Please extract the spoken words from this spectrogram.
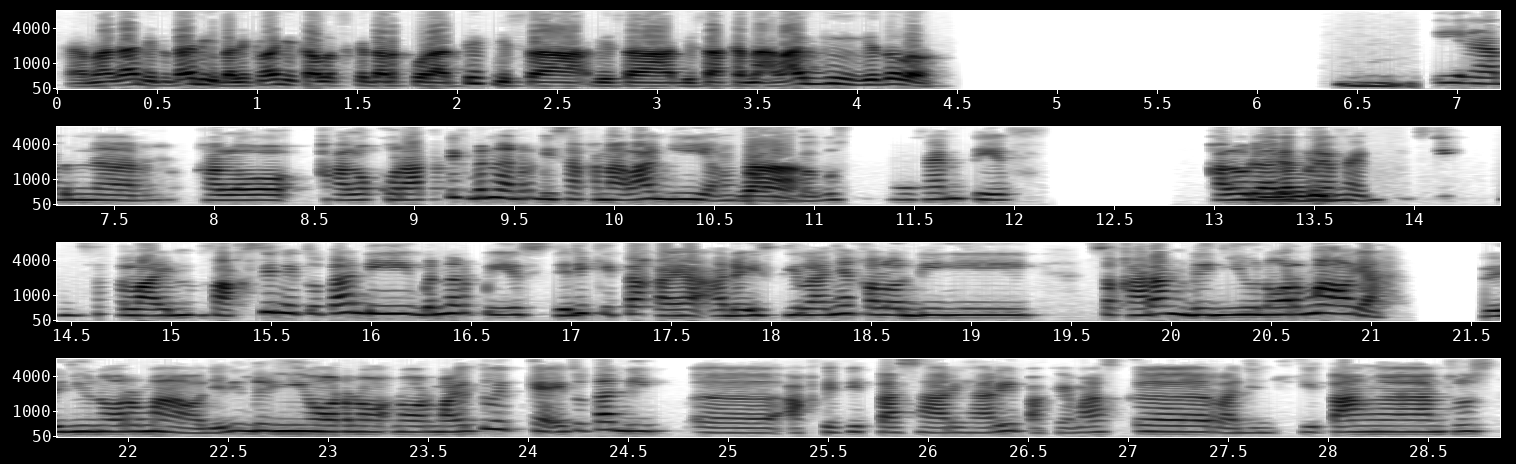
Karena kan itu tadi balik lagi kalau sekedar kuratif bisa bisa bisa kena lagi gitu loh Iya benar. Kalau kalau kuratif benar bisa kena lagi yang nah, bagus preventif. Kalau dari preventif sih selain vaksin itu tadi benar pis. Jadi kita kayak ada istilahnya kalau di sekarang the new normal ya. The new normal. Jadi the new normal itu kayak itu tadi uh, aktivitas sehari-hari pakai masker, rajin cuci tangan, terus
